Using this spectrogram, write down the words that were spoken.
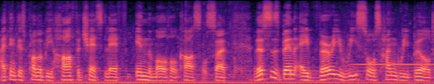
I think there's probably half a chest left in the Molehill Castle. So this has been a very resource hungry build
